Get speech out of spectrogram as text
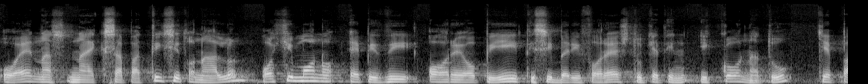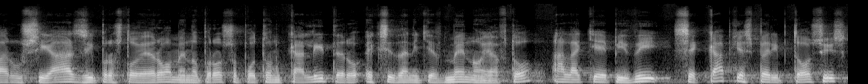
ο ένας να εξαπατήσει τον άλλον όχι μόνο επειδή ωρεοποιεί τις συμπεριφορές του και την εικόνα του και παρουσιάζει προς το ερώμενο πρόσωπο τον καλύτερο εξειδανικευμένο εαυτό, αλλά και επειδή σε κάποιες περιπτώσεις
